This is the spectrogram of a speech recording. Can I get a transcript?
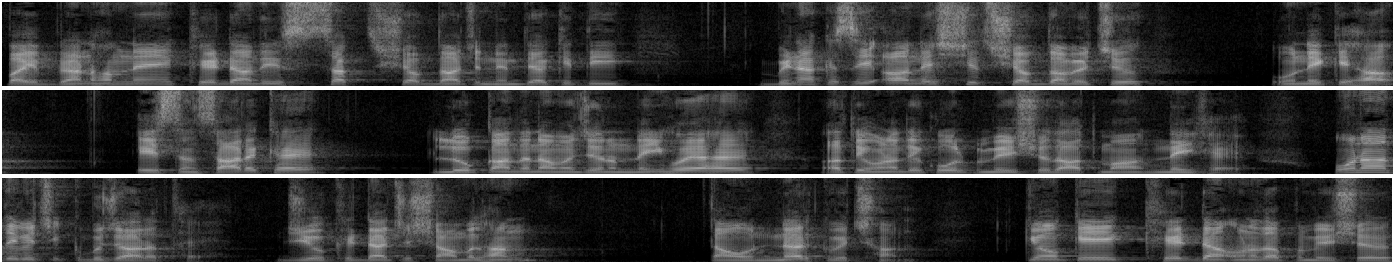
ਭਾਈ ਬ੍ਰਹਮ ਨੇ ਖੇਡਾਂ ਦੀ ਸਖਤ ਸ਼ਬਦਾਂ 'ਚ ਨਿੰਦਿਆ ਕੀਤੀ। ਬਿਨਾਂ ਕਿਸੇ ਅਨਿਸ਼ਚਿਤ ਸ਼ਬਦਾਂ ਵਿੱਚ ਉਹਨੇ ਕਿਹਾ, ਇਹ ਸੰਸਾਰਕ ਹੈ, ਲੋਕਾਂ ਦਾ ਨਵਾਂ ਜਨਮ ਨਹੀਂ ਹੋਇਆ ਹੈ ਅਤੇ ਉਹਨਾਂ ਦੇ ਕੋਲ ਪਰਮੇਸ਼ਰ ਦਾ ਆਤਮਾ ਨਹੀਂ ਹੈ। ਉਹਨਾਂ ਦੇ ਵਿੱਚ ਇੱਕ ਬੁਝਾਰਤ ਹੈ। ਜੇ ਉਹ ਖੇਡਾਂ 'ਚ ਸ਼ਾਮਲ ਹਨ, ਤਾਂ ਉਹ ਨਰਕ ਵਿੱਚ ਹਨ, ਕਿਉਂਕਿ ਖੇਡਾਂ ਉਹਨਾਂ ਦਾ ਪਰਮੇਸ਼ਰ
